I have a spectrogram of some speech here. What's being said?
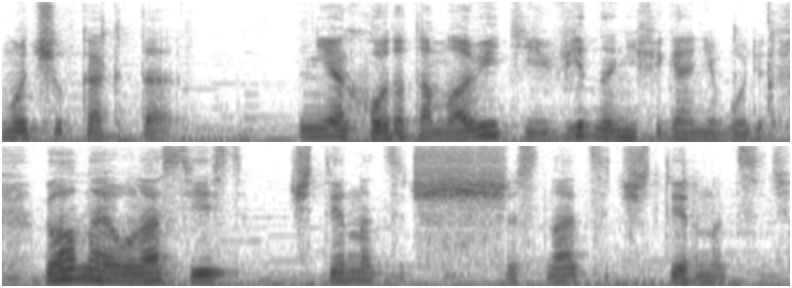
ночью как-то неохота там ловить, и видно нифига не будет. Главное, у нас есть 14, 16, 14.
